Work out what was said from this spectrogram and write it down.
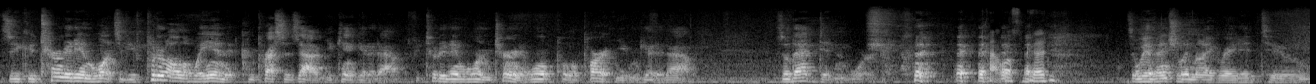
So you could turn it in once. If you put it all the way in, it compresses out. You can't get it out. If you put it in one turn, it won't pull apart and you can get it out. So that didn't work. That wasn't good. So we eventually migrated to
